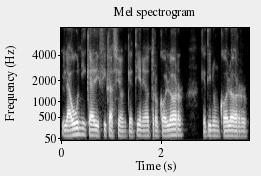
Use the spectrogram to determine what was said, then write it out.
y la única edificación que tiene otro color, que tiene un color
